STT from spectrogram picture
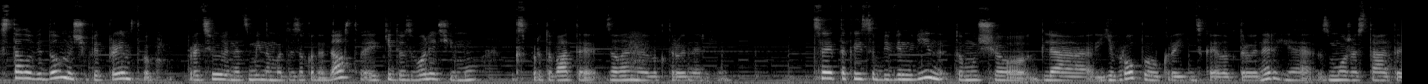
Стало відомо, що підприємство працює над змінами до законодавства, які дозволять йому експортувати зелену електроенергію. Це такий собі він-він, тому що для Європи українська електроенергія зможе стати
